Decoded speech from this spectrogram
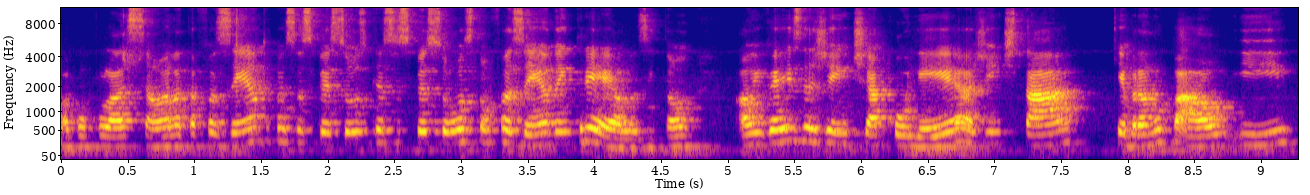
a população, ela está fazendo com essas pessoas o que essas pessoas estão fazendo entre elas. Então, ao invés da gente acolher, a gente está quebrando o pau e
